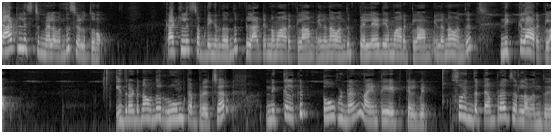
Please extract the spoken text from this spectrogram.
கேட்டலிஸ்ட் மேலே வந்து செலுத்தணும். கேட்டலிஸ்ட் அப்படிங்கிறது வந்து பிளாட்டினமாக இருக்கலாம் இல்லைனா வந்து பெல்லேடியமாக இருக்கலாம் இல்லைனா வந்து நிக்கலாக இருக்கலாம். இது ரெண்டுனா வந்து ரூம் டெம்பரேச்சர் நிக்கலுக்கு two hundred ninety eight kelvin so இந்த டெம்பரேச்சரில் வந்து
